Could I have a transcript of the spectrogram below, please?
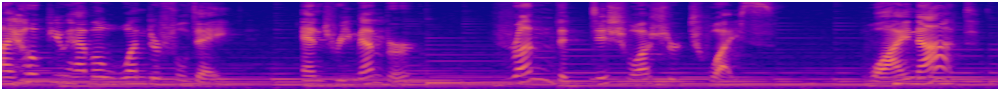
I hope you have a wonderful day, and remember, run the dishwasher twice. Why not?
